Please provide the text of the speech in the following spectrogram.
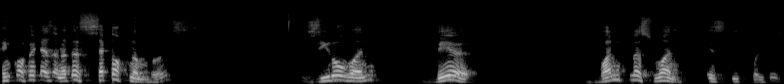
Think of it as another set of numbers 0, 1, where 1 plus 1 is equal to 0.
